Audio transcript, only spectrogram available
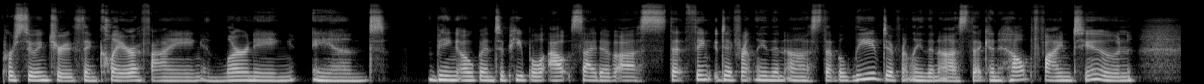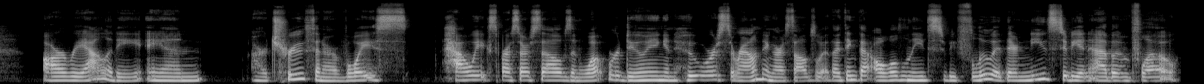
pursuing truth and clarifying and learning and being open to people outside of us that think differently than us, that believe differently than us, that can help fine tune our reality and our truth and our voice how we express ourselves and what we're doing and who we're surrounding ourselves with. I think that all needs to be fluid. There needs to be an ebb and flow.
